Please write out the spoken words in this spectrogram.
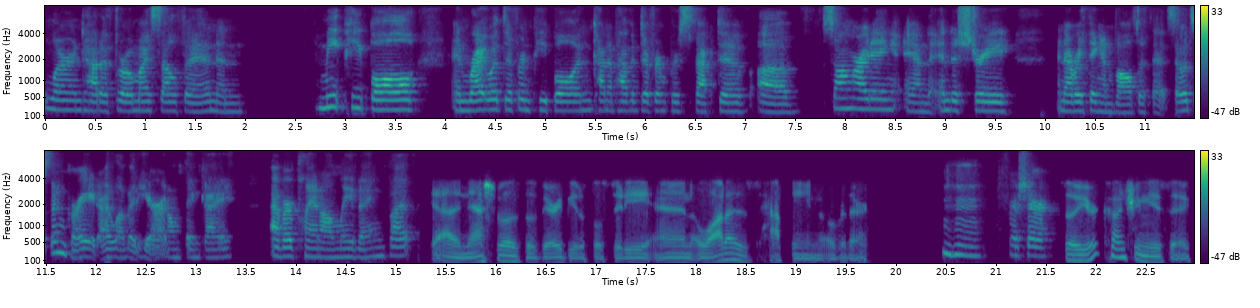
learned how to throw myself in and meet people and write with different people and kind of have a different perspective of songwriting and the industry and everything involved with it. So it's been great. I love it here. I don't think I ever plan on leaving, but yeah, Nashville is a very beautiful city and a lot is happening over there. Mm-hmm, for sure. So you're country music,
